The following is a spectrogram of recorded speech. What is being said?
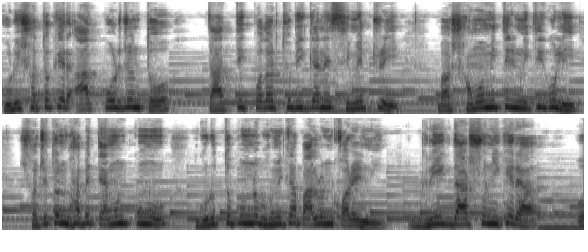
কুড়ি শতকের আগ পর্যন্ত তাত্ত্বিক পদার্থবিজ্ঞানের সিমেট্রি বা সমমিতির নীতিগুলি সচেতনভাবে তেমন কোনো গুরুত্বপূর্ণ ভূমিকা পালন করেনি। গ্রিক দার্শনিকেরা ও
